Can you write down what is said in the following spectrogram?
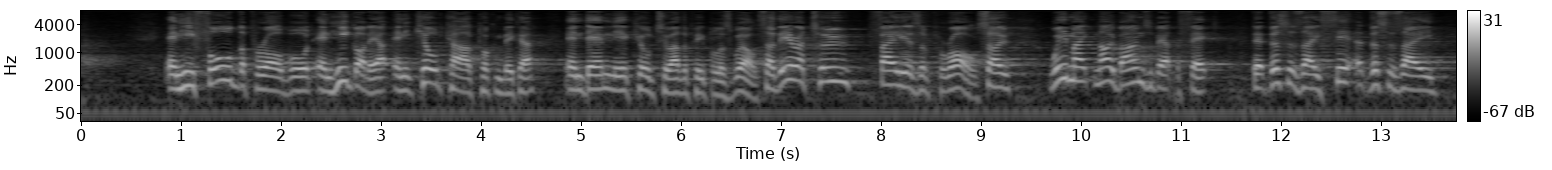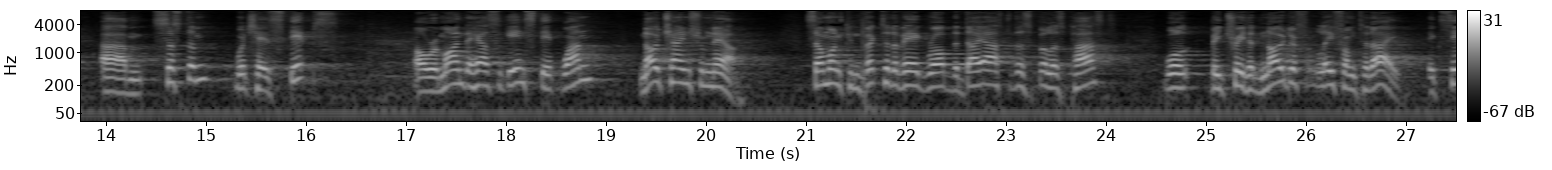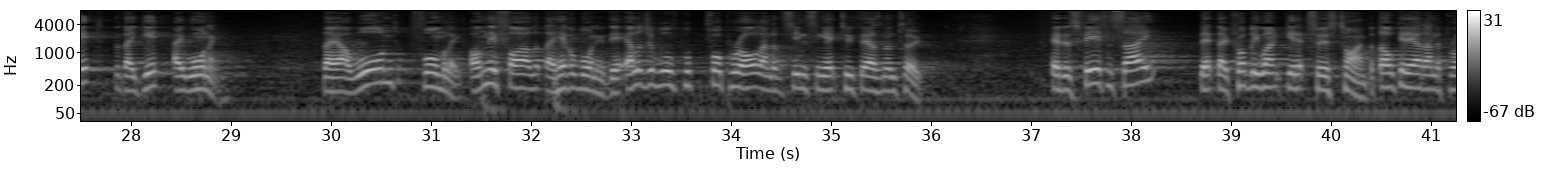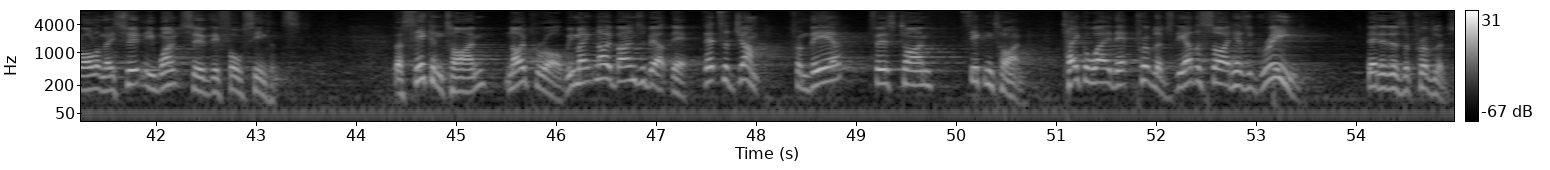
And he fooled the parole board and he got out and he killed Karl Kuchenbecker and damn near killed two other people as well. So there are two failures of parole. So we make no bones about the fact that this is a, set, this is a um, system which has steps. I'll remind the House again, step one, no change from now. Someone convicted of ag rob the day after this bill is passed will be treated no differently from today, except that they get a warning. They are warned formally on their file that they have a warning. They're eligible for parole under the Sentencing Act 2002. It is fair to say that they probably won't get it first time, but they'll get out under parole and they certainly won't serve their full sentence. The second time, no parole. We make no bones about that. That's a jump from there, first time, second time. Take away that privilege. The other side has agreed that it is a privilege.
